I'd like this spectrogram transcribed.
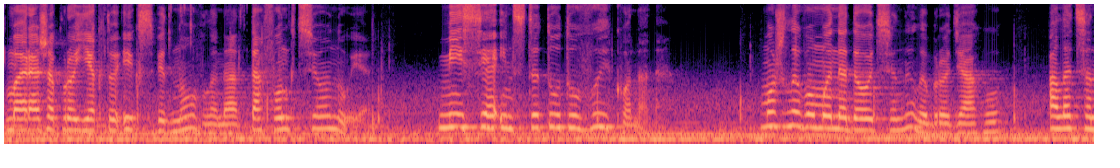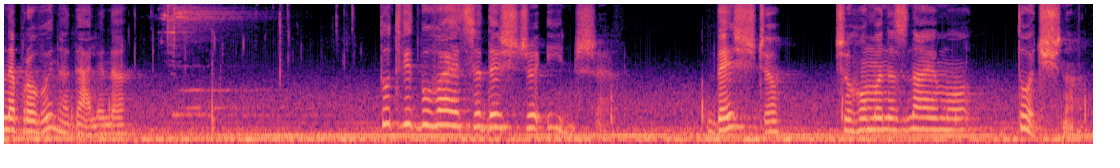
Мережа проєкту X відновлена та функціонує. Місія інституту виконана. Можливо, ми недооцінили бродягу, але це не провина Даліна. Тут відбувається дещо інше. Дещо, чого ми не знаємо точно.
